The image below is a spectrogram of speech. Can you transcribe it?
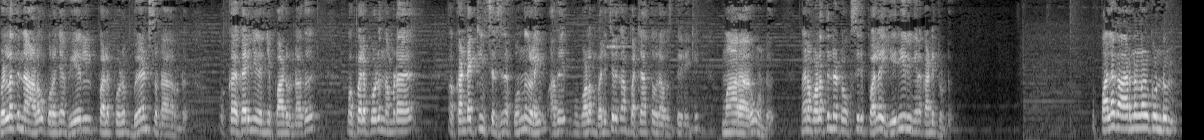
വെള്ളത്തിന്റെ അളവ് കുറഞ്ഞ വേരിൽ പലപ്പോഴും ബേൺസ് ഉണ്ടാകാറുണ്ട്. കരിഞ്ഞു കരിഞ്ഞ് പാടുണ്ട്. അത് പലപ്പോഴും നമ്മുടെ കണ്ടക്ടിങ് സെൽസിനെ കൊന്നുകളയും. അത് വളം വലിച്ചെടുക്കാൻ പറ്റാത്ത ഒരു അവസ്ഥയിലേക്ക് മാറാറുമുണ്ട്. അങ്ങനെ വളത്തിന്റെ ടോക്സിൽ പല ഏരിയയിലും ഇങ്ങനെ കണ്ടിട്ടുണ്ട്. പല കാരണങ്ങൾ കൊണ്ടും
